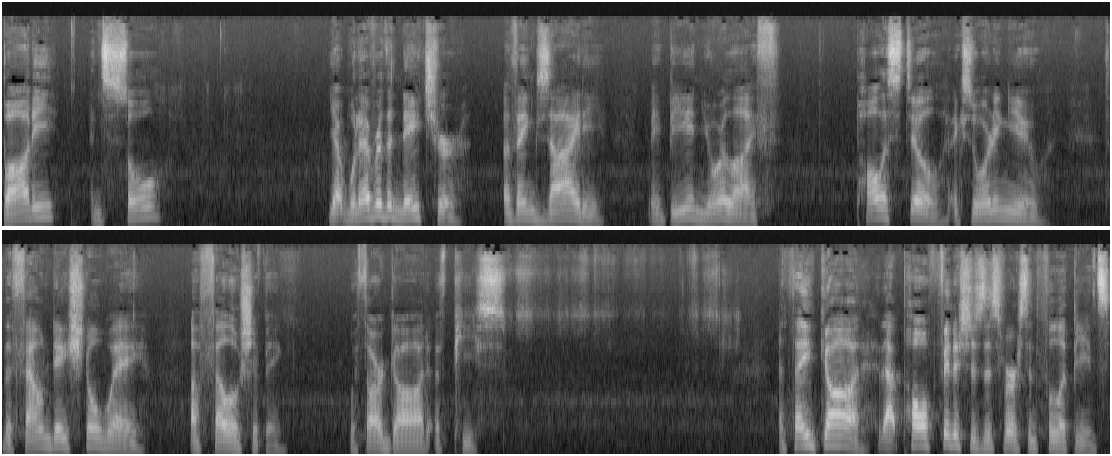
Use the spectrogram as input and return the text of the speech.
body and soul. Yet, whatever the nature of anxiety may be in your life, Paul is still exhorting you to the foundational way of fellowshipping with our God of peace. And thank God that Paul finishes this verse in Philippians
